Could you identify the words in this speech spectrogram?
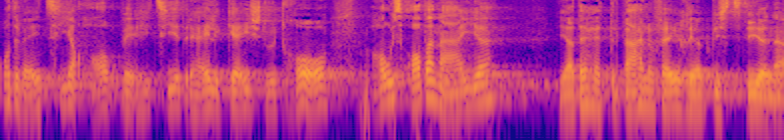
Oder wenn jetzt hier, wenn jetzt hier der Heilige Geist wird kommen, alles abnähen, ja, dann hat der Bernhof eigentlich etwas zu tun.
